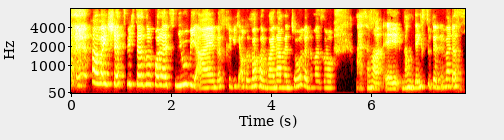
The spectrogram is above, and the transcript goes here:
Aber ich schätze mich da so voll als Newbie ein. Das kriege ich auch immer von meiner Mentorin immer so. Ah, sag mal, ey, warum denkst du denn immer, dass,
